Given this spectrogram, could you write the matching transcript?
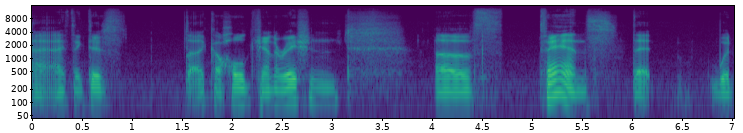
I think there's like a whole generation of fans that would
